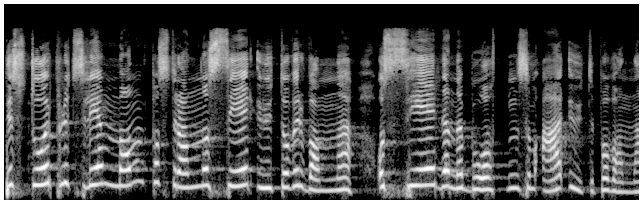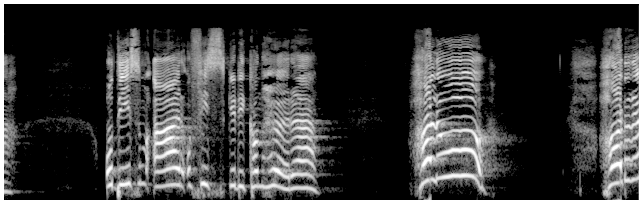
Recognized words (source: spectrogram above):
Det står plutselig en mann på stranden og ser utover vannet. Og ser denne båten som er ute på vannet. Og de som er og fisker, de kan høre Hallo! Har dere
